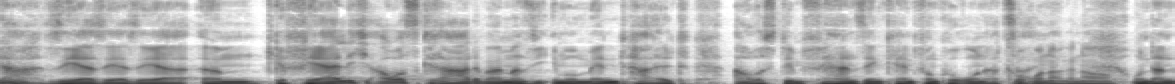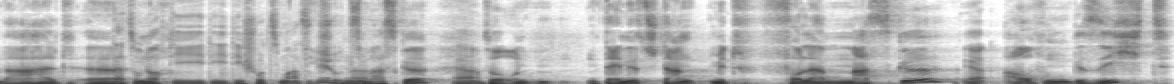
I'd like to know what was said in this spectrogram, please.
ja, sehr, sehr, sehr ähm, gefährlich aus, gerade weil man sie im Moment halt aus dem Fernsehen kennt von Corona-Zeit. Corona, genau. Und dann war halt äh, dazu noch, noch die, die, die Schutzmaske. Die Schutzmaske. Ne? Ja. So, und Dennis stand mit voller Maske ja. auf dem Gesicht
